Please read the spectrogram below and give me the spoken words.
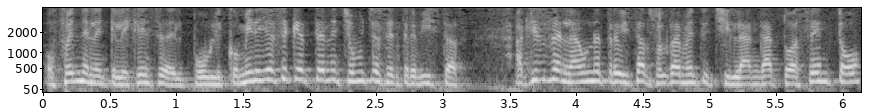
ofenden la inteligencia del público. Mire, yo sé que te han hecho muchas entrevistas. Aquí estás en una entrevista absolutamente chilanga. Tu acento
